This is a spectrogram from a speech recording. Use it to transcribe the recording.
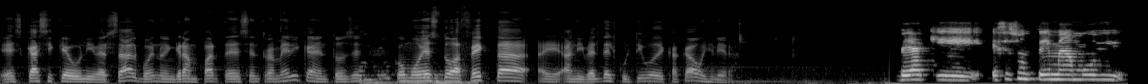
es casi que universal, bueno, en gran parte de Centroamérica. Entonces, ¿cómo esto afecta eh, a nivel del cultivo de cacao, ingeniera? Vea que ese es un tema muy,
